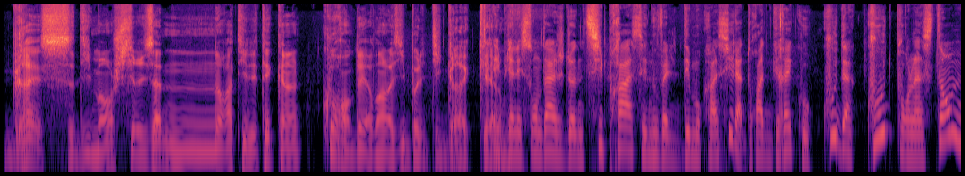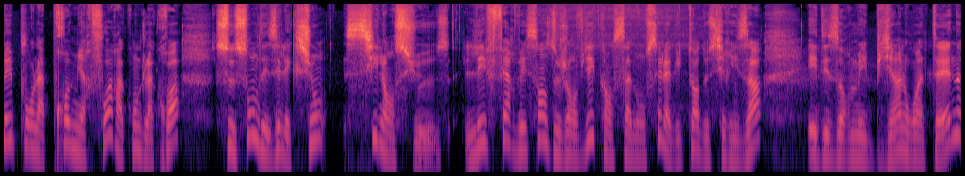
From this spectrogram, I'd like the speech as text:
Grèce dimanche. Syriza n'aura-t-il été qu'un courant d'air dans l'Asie politique grecque Eh bien, les sondages donnent Tsipras et Nouvelle Démocratie, la droite grecque au coude à coude pour l'instant, mais pour la première fois, raconte la Croix, ce sont des élections silencieuses. L'effervescence de janvier, quand s'annonçait la victoire de Syriza, est désormais bien lointaine.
